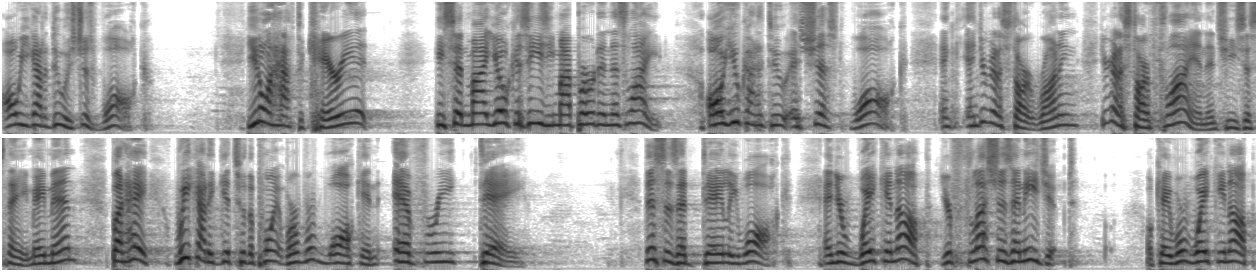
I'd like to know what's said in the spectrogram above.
All you got to do is just walk. You don't have to carry it. He said, My yoke is easy, my burden is light. All you got to do is just walk. And, and you're going to start running. You're going to start flying in Jesus' name. Amen. But hey, we got to get to the point where we're walking every day. This is a daily walk. And you're waking up. Your flesh is in Egypt. Okay, we're waking up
